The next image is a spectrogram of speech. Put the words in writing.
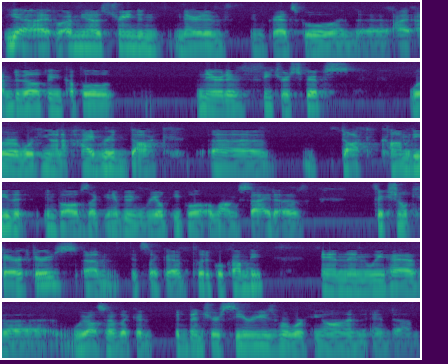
yeah, I, I, mean, I was trained in narrative in grad school, and uh, I, am developing a couple narrative feature scripts. We're working on a hybrid doc uh, doc comedy that involves like interviewing real people alongside of fictional characters. Um, it's like a political comedy, and then we have uh, we also have like an adventure series we're working on, and um,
